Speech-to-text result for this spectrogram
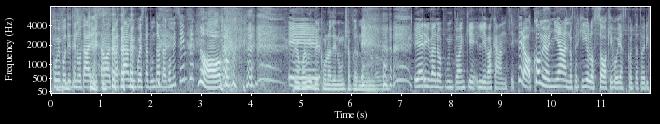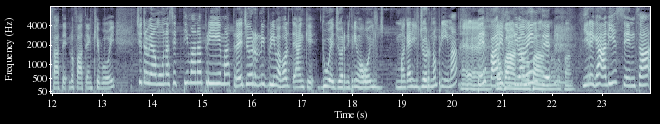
Come potete notare, mi stava trattando in questa puntata come sempre. No, E- prima o poi mi becco una denuncia per nulla. e arrivano appunto anche le vacanze. Però, come ogni anno, perché io lo so che voi ascoltatori fate, lo fate anche voi, ci troviamo una settimana prima, tre giorni prima, a volte anche due giorni prima o il- magari il giorno prima. Eh, Per fare lo fanno, effettivamente lo fanno, lo fanno. I regali senza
